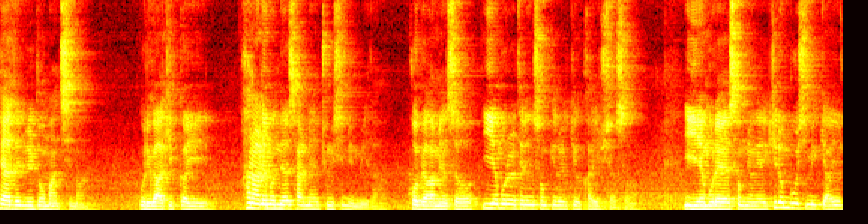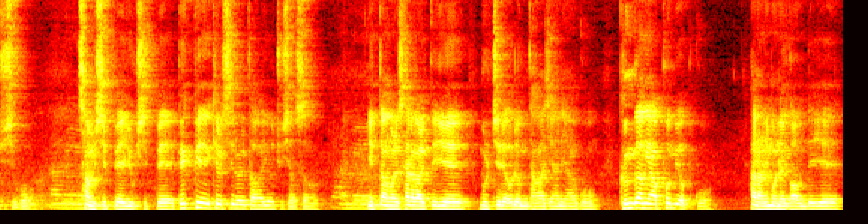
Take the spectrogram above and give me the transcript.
해야 될 일도 많지만 우리가 기꺼이 하나님은 내 삶의 중심입니다. 고백하면서 이 예물을 드린 손길을 기억하여 주셔서 이 예물에 성령의 기름 부으심 있게 하여 주시고 30배, 60배, 100배의 결실을 더하여 주셔서 이 땅을 살아갈 때에 물질의 어려움 당하지 아니하고 건강에 아픔이 없고 하나님 은혜 가운데에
